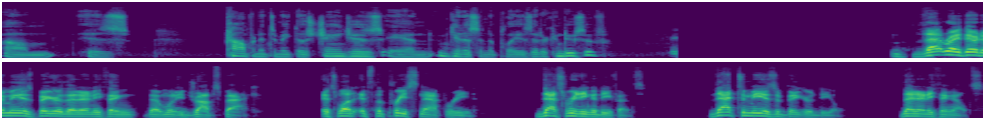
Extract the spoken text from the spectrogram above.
um, is confident to make those changes and get us into plays that are conducive. That right there to me is bigger than anything than when he drops back. It's what it's the pre-snap read. That's reading a defense. That to me is a bigger deal than anything else.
